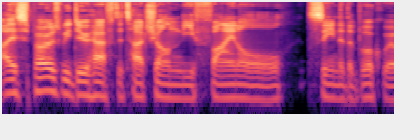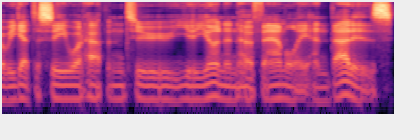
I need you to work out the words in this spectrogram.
I suppose we do have to touch on the final scene of the book where we get to see what happened to Yun and her family. And that is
